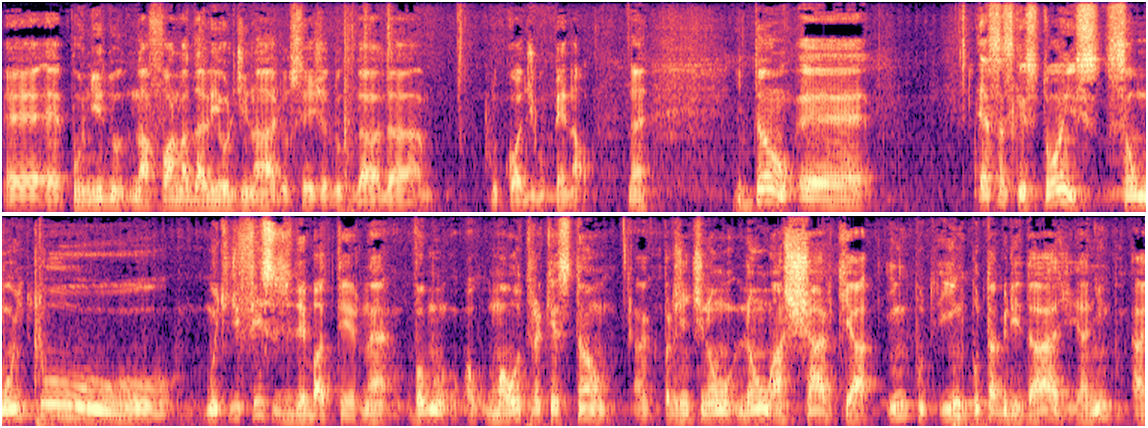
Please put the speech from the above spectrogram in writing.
é, é, punido na forma da lei ordinária, ou seja, do, da, da, do Código Penal. Né? Então, é, essas questões são muito muito difíceis de debater, né? Vamos uma outra questão para a gente não, não achar que a imputabilidade, a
